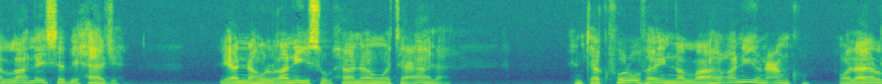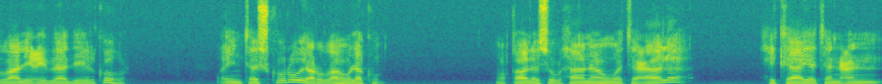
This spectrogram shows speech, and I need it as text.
الله ليس بحاجة. لأنه الغني سبحانه وتعالى. إن تكفروا فإن الله غني عنكم ولا يرضى لعباده الكفر وإن تشكروا يرضه لكم. وقال سبحانه وتعالى حكاية عن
